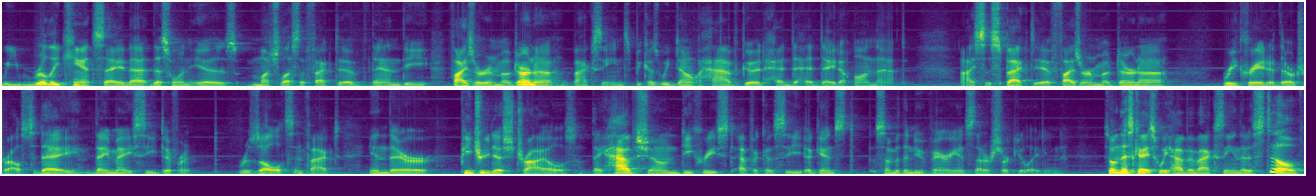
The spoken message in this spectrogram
we really can't say that this one is much less effective than the Pfizer and Moderna vaccines because we don't have good head-to-head data on that. I suspect if Pfizer and Moderna recreated their trials today, they may see different results. In fact, in their Petri dish trials, they have shown decreased efficacy against some of the new variants that are circulating. So in this case, we have a vaccine that is still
